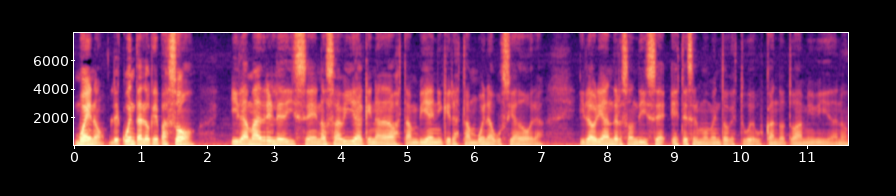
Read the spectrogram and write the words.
bueno, le cuenta lo que pasó. Y la madre le dice, no sabía que nadabas tan bien y que eras tan buena buceadora. Y Laurie Anderson dice, este es el momento que estuve buscando toda mi vida, ¿no?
